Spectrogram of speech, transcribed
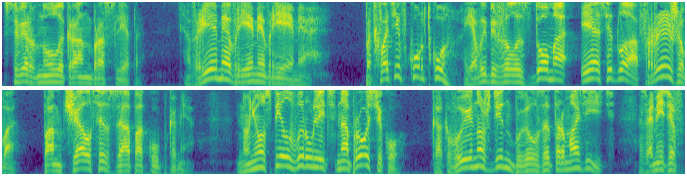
свернул экран браслета. Время, время, время. Подхватив куртку, я выбежал из дома и, оседлав рыжего, помчался за покупками. Но не успел вырулить на просеку, как вынужден был затормозить, заметив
